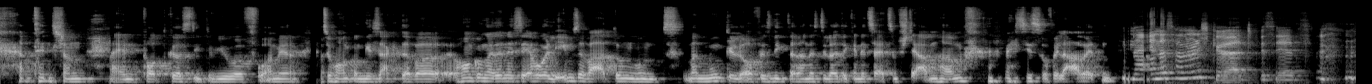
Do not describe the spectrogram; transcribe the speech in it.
hat den schon ein Podcast-Interviewer vor mir zu Hongkong gesagt, aber Hongkong hat eine sehr hohe Lebenserwartung und man munkelt oft, es liegt daran, dass die Leute keine Zeit zum Sterben haben, weil sie so viel arbeiten. Nein, das haben wir nicht gehört bis jetzt.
